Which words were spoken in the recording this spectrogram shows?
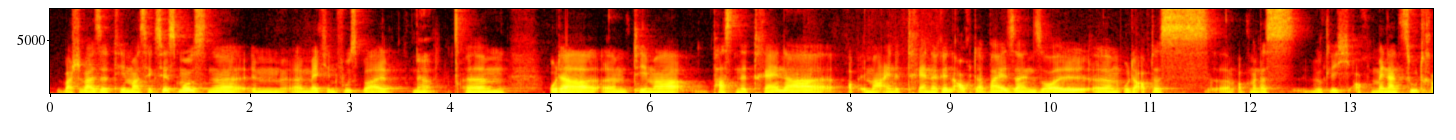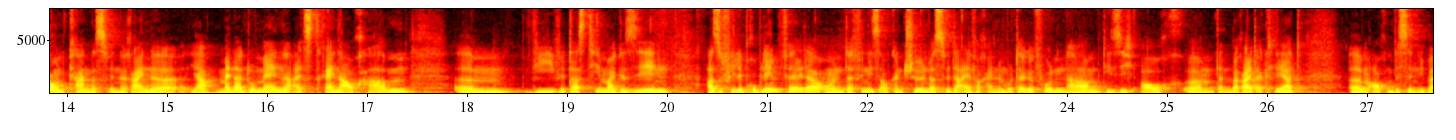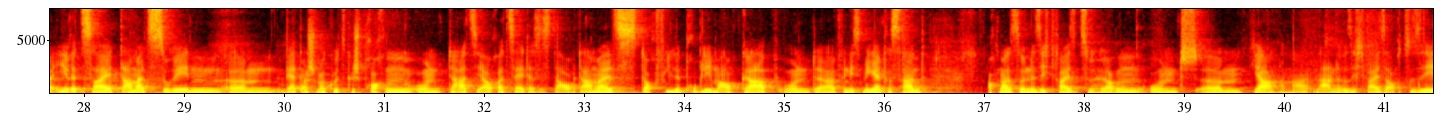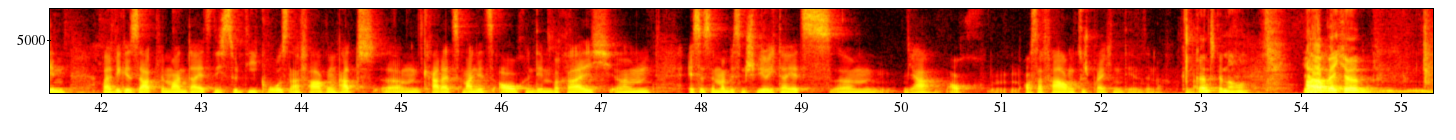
beispielsweise Thema Sexismus ne, im äh, Mädchenfußball, ja. Ähm, oder ähm, Thema passende Trainer, ob immer eine Trainerin auch dabei sein soll ähm, oder ob, das, äh, ob man das wirklich auch Männern zutrauen kann, dass wir eine reine ja, Männerdomäne als Trainer auch haben. Ähm, wie wird das Thema gesehen? Also viele Problemfelder und da finde ich es auch ganz schön, dass wir da einfach eine Mutter gefunden haben, die sich auch ähm, dann bereit erklärt, ähm, auch ein bisschen über ihre Zeit damals zu reden. Ähm, wir hatten auch schon mal kurz gesprochen und da hat sie auch erzählt, dass es da auch damals doch viele Probleme auch gab und da äh, finde ich es mega interessant. auch mal so eine Sichtweise zu hören und ähm, ja, nochmal eine andere Sichtweise auch zu sehen. Weil wie gesagt, wenn man da jetzt nicht so die großen Erfahrungen hat, ähm, gerade als Mann jetzt auch in dem Bereich, ähm, ist es immer ein bisschen schwierig, da jetzt ähm, ja auch aus Erfahrung zu sprechen in dem Sinne. Genau. Ganz genau. Ja, welche,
